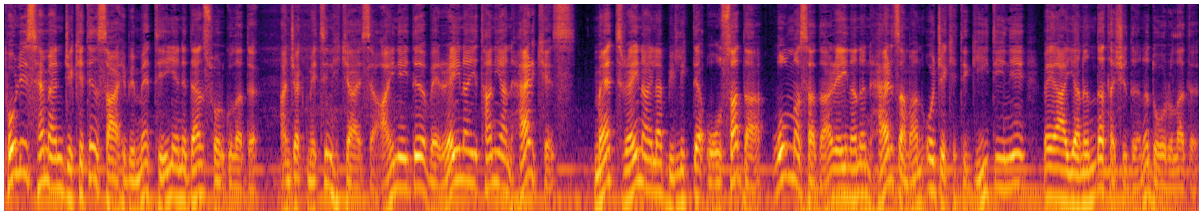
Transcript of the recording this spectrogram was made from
Polis hemen ceketin sahibi Matt'i yeniden sorguladı. Ancak Matt'in hikayesi aynıydı ve Reyna'yı tanıyan herkes Matt Reyna ile birlikte olsa da olmasa da Reyna'nın her zaman o ceketi giydiğini veya yanında taşıdığını doğruladı.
